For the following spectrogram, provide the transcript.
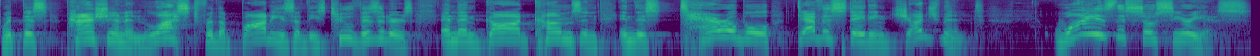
with this passion and lust for the bodies of these two visitors. And then God comes in, in this terrible, devastating judgment. Why is this so serious?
